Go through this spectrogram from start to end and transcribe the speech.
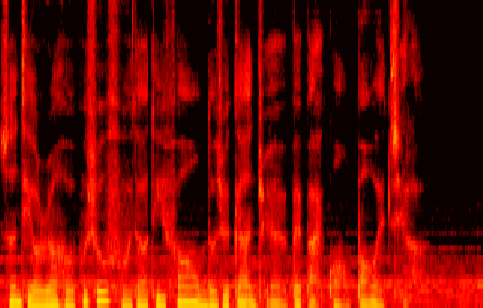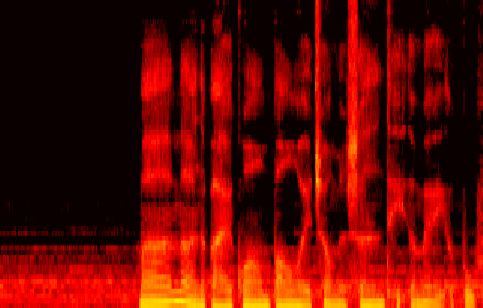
身体有任何不舒服的地方，我们都去感觉被白光包围起来。满满的白光包围着我们身体的每一个部分，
